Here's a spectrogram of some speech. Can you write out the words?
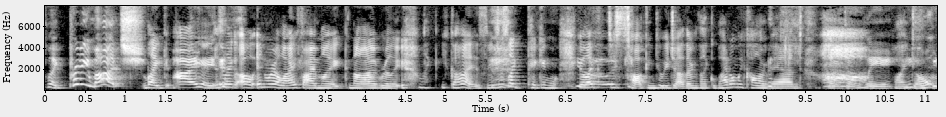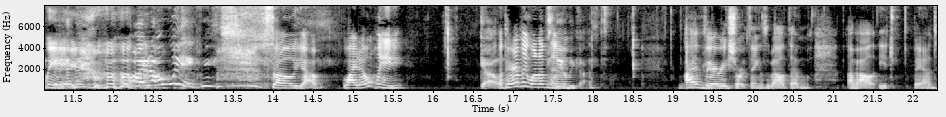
like pretty much. like I hate it's it. like oh in real life i'm like not really i'm like you guys you're just like picking you're Yeah, like just talking to each other like why don't we call our band why don't we? why don't we Why don't we so yeah why don't we go? apparently one of them i have very short things about them about each band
